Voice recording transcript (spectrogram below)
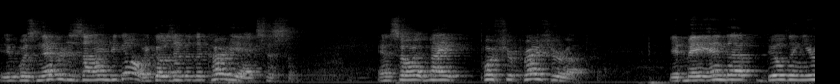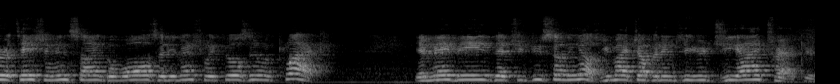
it was never designed to go. It goes into the cardiac system. And so it might push your pressure up. It may end up building irritation inside the walls that eventually fills in with plaque. It may be that you do something else. You might jump it into your GI tract, your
